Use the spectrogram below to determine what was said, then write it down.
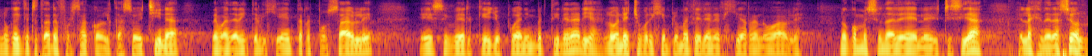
Lo que hay que tratar de forzar con el caso de China, de manera inteligente, responsable, es ver que ellos puedan invertir en áreas. Lo han hecho, por ejemplo, en materia de energías renovables, no convencionales en electricidad, en la generación.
